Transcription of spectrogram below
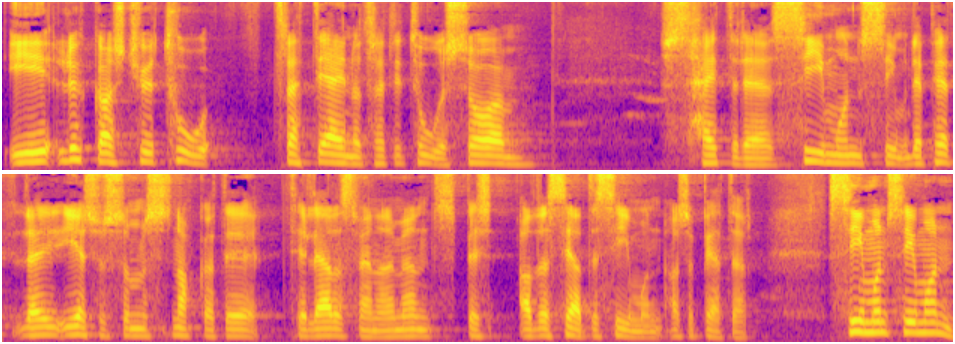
I Lukas 22, 31 og 32 så heter det Simon, Simon det, er Peter, det, er Jesus som snakker til, til læresvennene, men adresserer til Simon, altså Peter. Simon, Simon,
